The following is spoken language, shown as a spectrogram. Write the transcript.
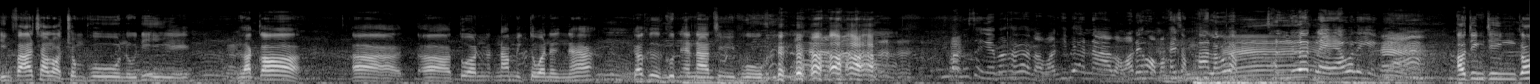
อิงฟ้าชาลอตชมพูหนูดี แล้วก็อ่าอ่าตัวนำอีกตัวหนึ่งนะฮะก็คือคุณแอนนาทีวีพูพี่วันรู้สึกไงบ้างคะกับแบบว่าที่พี่แอนนาแบบว่าได้ออกมาให้สัมภาษณ์แล้วก็แบบฉันเลือกแล้วอะไรอย่างเงี้ย เอาจริง ๆ ก็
